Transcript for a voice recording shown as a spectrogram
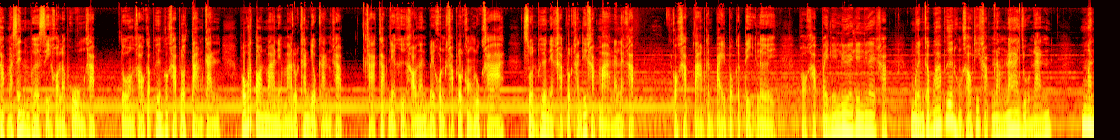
ขับมาเส้นอำเภอศรีขอรภูมิครับ ตัวของเขากับเพื่อนก็ขับรถตามกัน เพราะว่าตอนมาเนี่ยมารถคันเดียวกันครับ ขากลับเนี่ยคือเขานั้นเป็นคนขับรถของลูกค้า ส่วนเพื่อนเนี่ยขับรถคันที่ขับมานั่นแหละครับ ก็ขับตามกันไปปกติเลย พอขับไปเรื่อยๆเรื่อยๆครับ เหมือนกับว่าเพื่อนของเขาที่ขับนำหน้าอยู่นั้น มัน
